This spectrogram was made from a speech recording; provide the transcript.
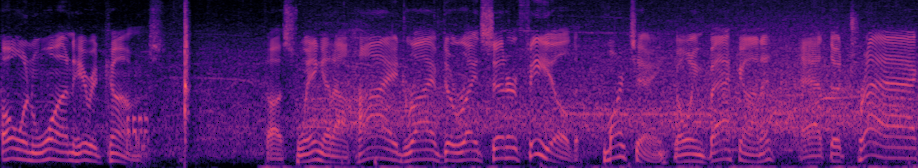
Oh and 1 here it comes. A swing and a high drive to right center field. Marte going back on it at the track.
